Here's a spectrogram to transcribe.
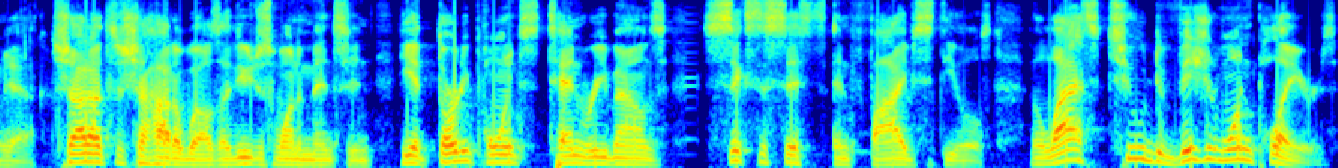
Yeah. Shout out to Shahada Wells. I do just want to mention he had 30 points, 10 rebounds, six assists, and five steals. The last two Division One players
